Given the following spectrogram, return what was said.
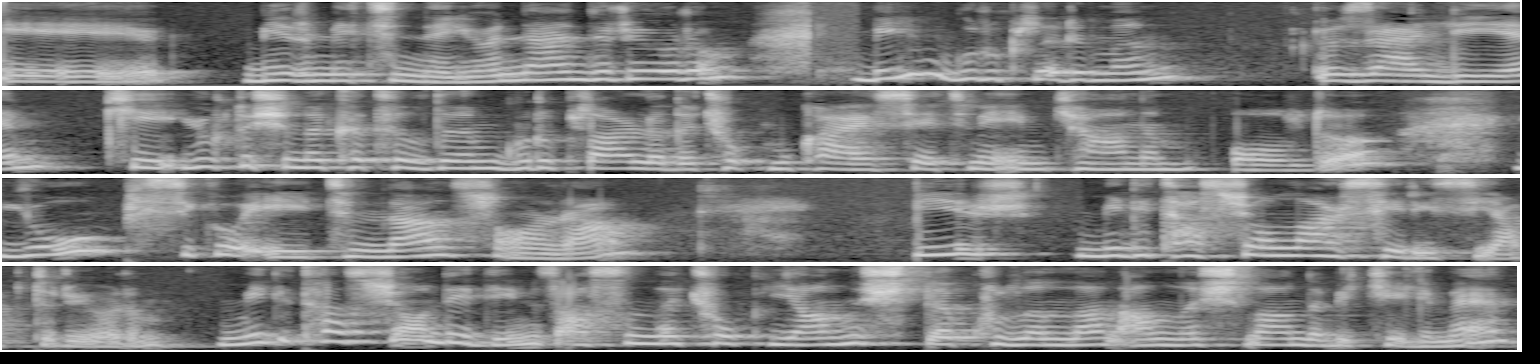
e, bir metinle yönlendiriyorum. Benim gruplarımın özelliği ki yurt dışına katıldığım gruplarla da çok mukayese etme imkanım oldu. Yoğun psiko eğitimden sonra bir meditasyonlar serisi yaptırıyorum. Meditasyon dediğimiz aslında çok yanlış da kullanılan, anlaşılan da bir kelime.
